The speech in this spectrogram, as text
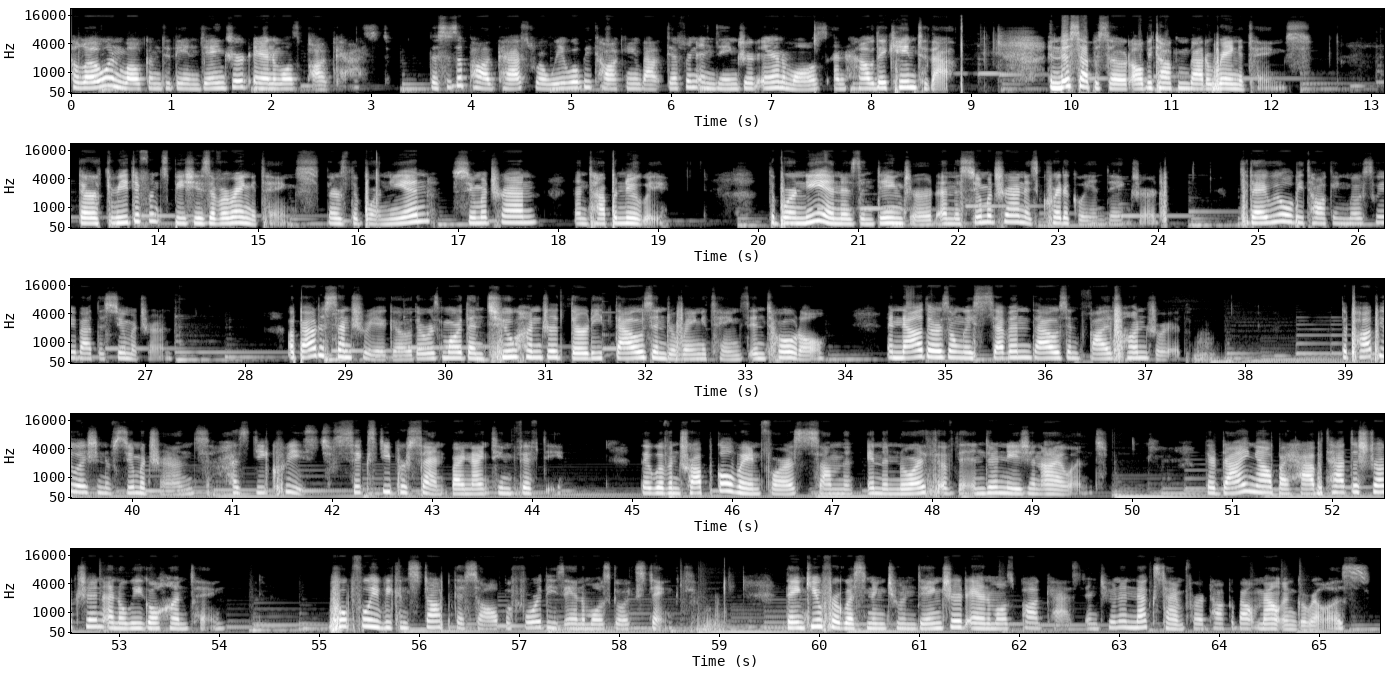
Hello and welcome to the Endangered Animals Podcast. This is a podcast where we will be talking about different endangered animals and how they came to that. In this episode, I'll be talking about orangutans. There are three different species of orangutans there's the Bornean, Sumatran, and Tapanuli. The Bornean is endangered, and the Sumatran is critically endangered. Today, we will be talking mostly about the Sumatran. About a century ago, there was more than 230,000 orangutans in total, and now there is only 7,500. The population of Sumatrans has decreased 60% by 1950. They live in tropical rainforests the, in the north of the Indonesian island. They're dying out by habitat destruction and illegal hunting. Hopefully, we can stop this all before these animals go extinct. Thank you for listening to Endangered Animals Podcast and tune in next time for a talk about mountain gorillas.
